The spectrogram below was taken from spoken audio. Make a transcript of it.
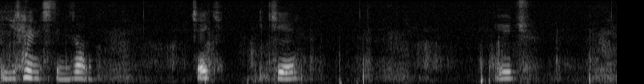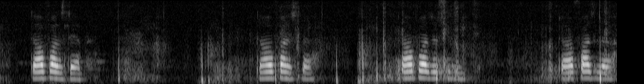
iğrençsiniz oğlum. Çek. 2 3 Daha fazla yap. Daha fazla. Daha fazla sümük. Daha fazla.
